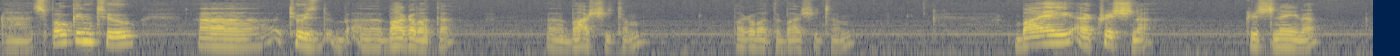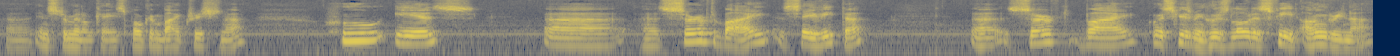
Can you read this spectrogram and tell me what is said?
uh, spoken to uh, to his uh, Bhagavata, Bhashitam, Bhagavata Bhashitam, by Krishna, Krishnena, instrumental case, spoken by Krishna, who is uh, uh, served by Sevita, uh, served by, oh, excuse me, whose lotus feet, Angrina,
